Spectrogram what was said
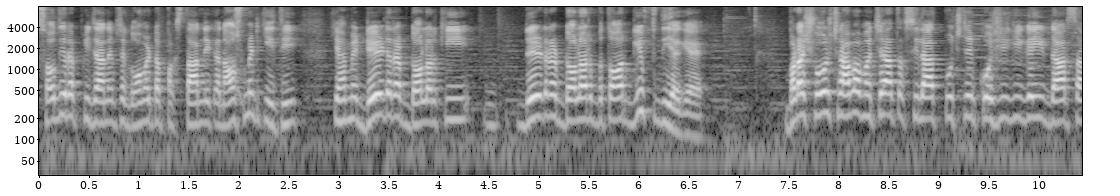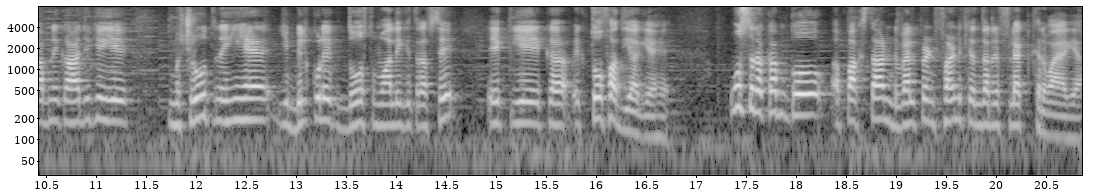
سعودی عرب کی جانب سے گورنمنٹ آف پاکستان نے ایک اناؤنسمنٹ کی تھی کہ ہمیں ڈیڑھ ارب ڈالر کی، ڈیڑھ ارب ڈالر بطور گفٹ دیا گیا ہے۔ بڑا شور شرابہ مچا، تفصیلات پوچھنے کی کوشش کی گئی۔ ڈار صاحب نے کہا جی کہ یہ مشروط نہیں ہے، یہ بالکل ایک دوست ممالک کی طرف سے ایک، یہ ایک تحفہ دیا گیا ہے۔ اس رقم کو پاکستان ڈیولپمنٹ فنڈ کے اندر ریفلیکٹ کروایا گیا۔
